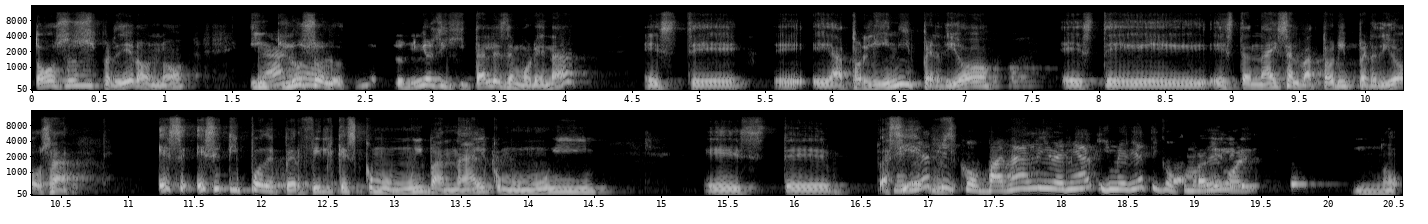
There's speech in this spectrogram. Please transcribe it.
Todos esos perdieron, ¿no? Incluso los, niños digitales de Morena, este, eh, eh, Atolini perdió este, esta Nay Salvatori perdió, o sea, ese, ese tipo de perfil que es como muy banal, como muy, este, así. Pues mediático, banal y, mediático, como digo. No,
